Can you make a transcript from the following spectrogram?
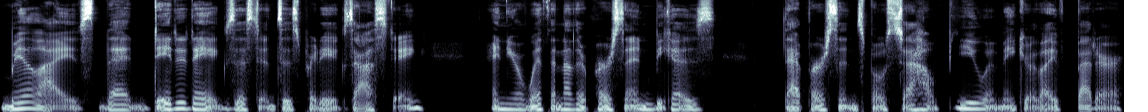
realize that day to day existence is pretty exhausting, and you're with another person because that person's supposed to help you and make your life better.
